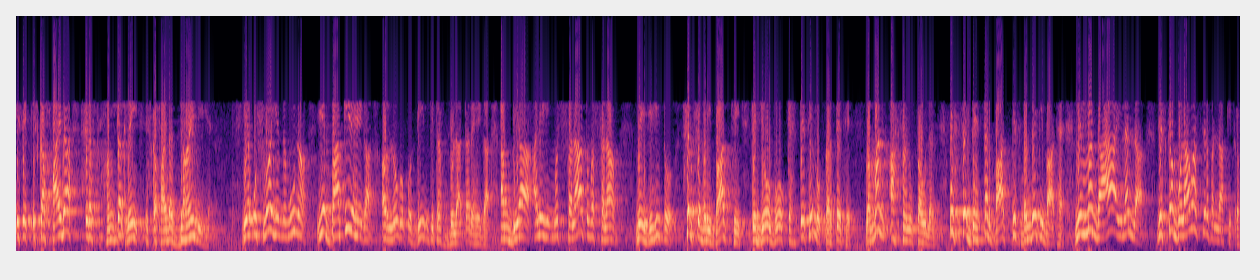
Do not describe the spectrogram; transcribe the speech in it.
اسے، اس کا فائدہ صرف ہم تک نہیں، اس کا فائدہ دائمی ہے۔ یہ اسوا یہ نمونہ، یہ باقی رہے گا اور لوگوں کو دین کی طرف بلاتا رہے گا۔ انبیاء علیہ مسلاط وسلام میں یہی تو سب سے بڑی بات تھی کہ جو وہ کہتے تھے وہ کرتے تھے۔ وہ من احسن قولن اس سے بہتر بات کس بندے کی بات ہے؟ ممن دعا اللہ جس کا بلاوا صرف اللہ کی طرف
